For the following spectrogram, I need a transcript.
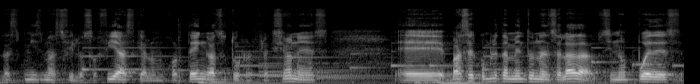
las mismas filosofías que a lo mejor tengas o tus reflexiones, eh, va a ser completamente una ensalada. Si no puedes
